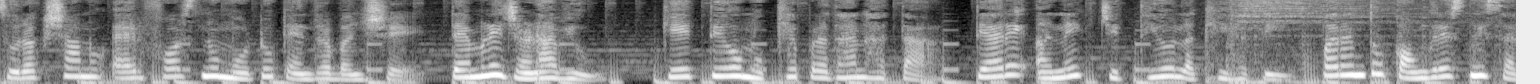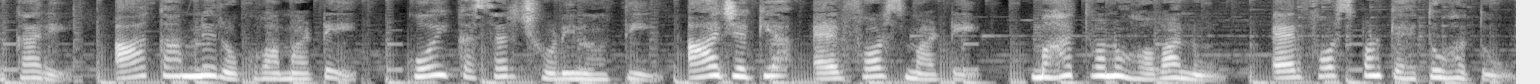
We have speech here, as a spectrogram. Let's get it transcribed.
સુરક્ષાનું એરફોર્સનું મોટું કેન્દ્ર બનશે. તેમણે જણાવ્યું કે તેઓ મુખ્યપ્રધાન હતા ત્યારે અનેક ચિઠ્ઠીઓ લખી હતી, પરંતુ કોંગ્રેસની સરકારે આ કામને રોકવા માટે કોઈ કસર છોડી નહોતી. આ જગ્યા એરફોર્સ માટે મહત્વનું હોવાનું એરફોર્સ પણ કહેતું હતું.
